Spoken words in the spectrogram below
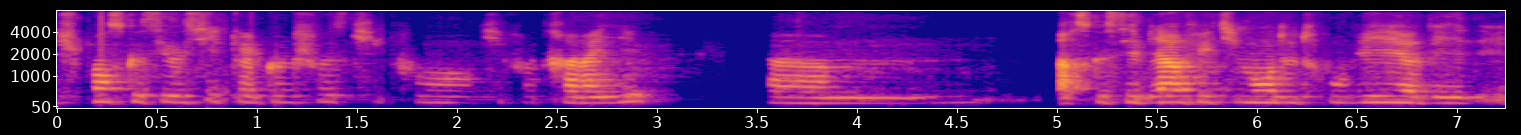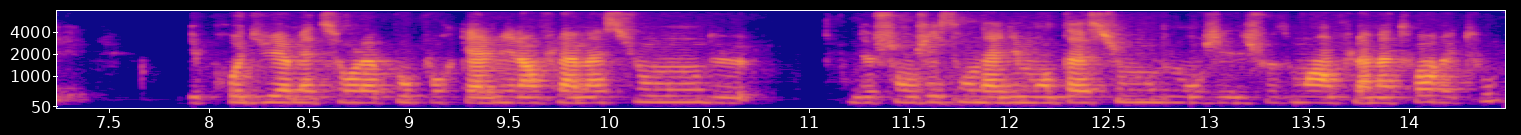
je pense que c'est aussi quelque chose qu'il faut, qu'il faut travailler. parce que c'est bien effectivement de trouver des des produits à mettre sur la peau pour calmer l'inflammation, de, de, changer son alimentation, de manger des choses moins inflammatoires et tout.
